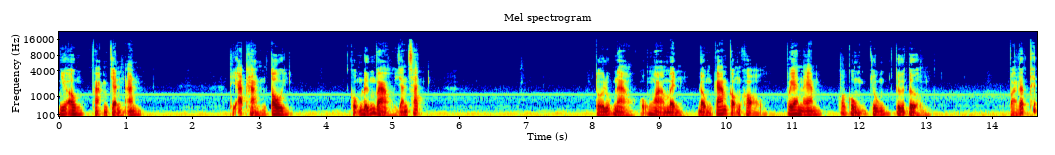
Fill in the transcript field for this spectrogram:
như ông Phạm Trần Anh, thì ắt hẳn tôi cũng đứng vào danh sách. Tôi lúc nào cũng hòa mình, đồng cam cộng khổ với anh em có cùng chung tư tưởng và rất thích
